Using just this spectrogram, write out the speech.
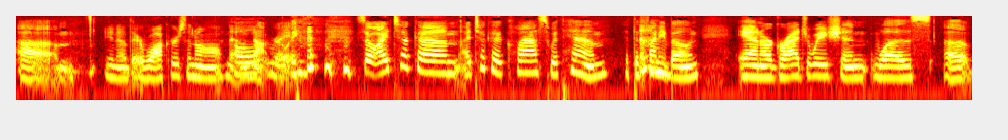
Um, you know, they're walkers and all. No, All not right. really. so I took um, I took a class with him at the Funny Bone, and our graduation was a,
